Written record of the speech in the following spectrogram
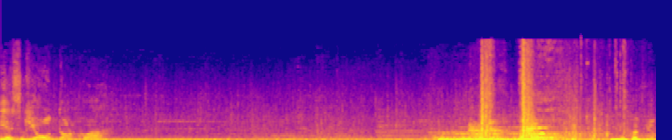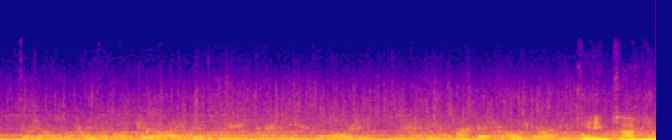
Qui est-ce qui rôde dans le coin Ils m'ont pas vu. hein. Ok, il a une carabine.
